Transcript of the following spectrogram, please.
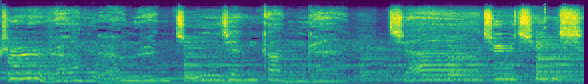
只让两人之间杠杆加剧倾斜。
